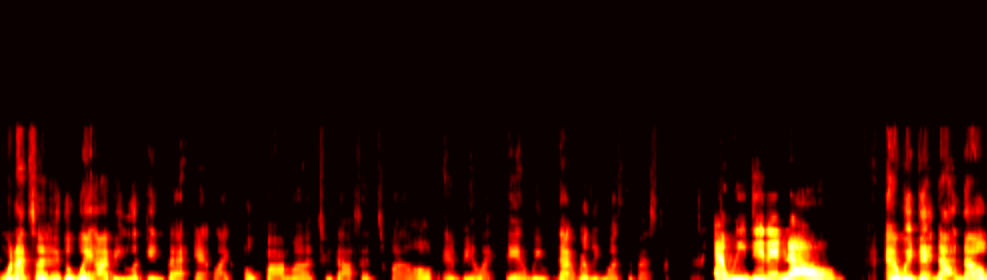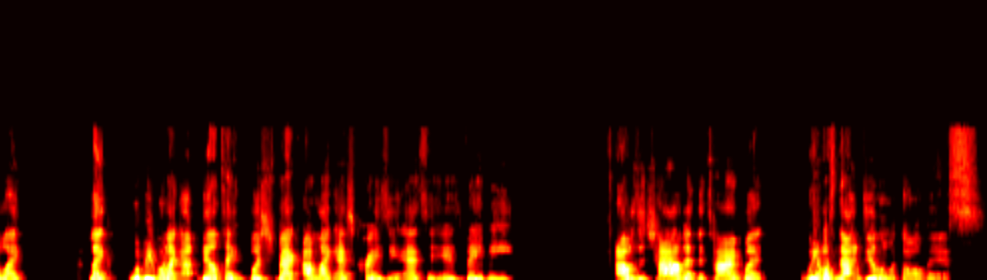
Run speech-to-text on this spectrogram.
When I tell you the way I be looking back at like Obama 2012 and being like, "Damn, we that really was the best time," and we didn't know. and we did not know, like, like when people are like uh, they'll take Bush back, I'm like, as crazy as it is, baby. I was a child at the time, but we was not dealing with all this.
